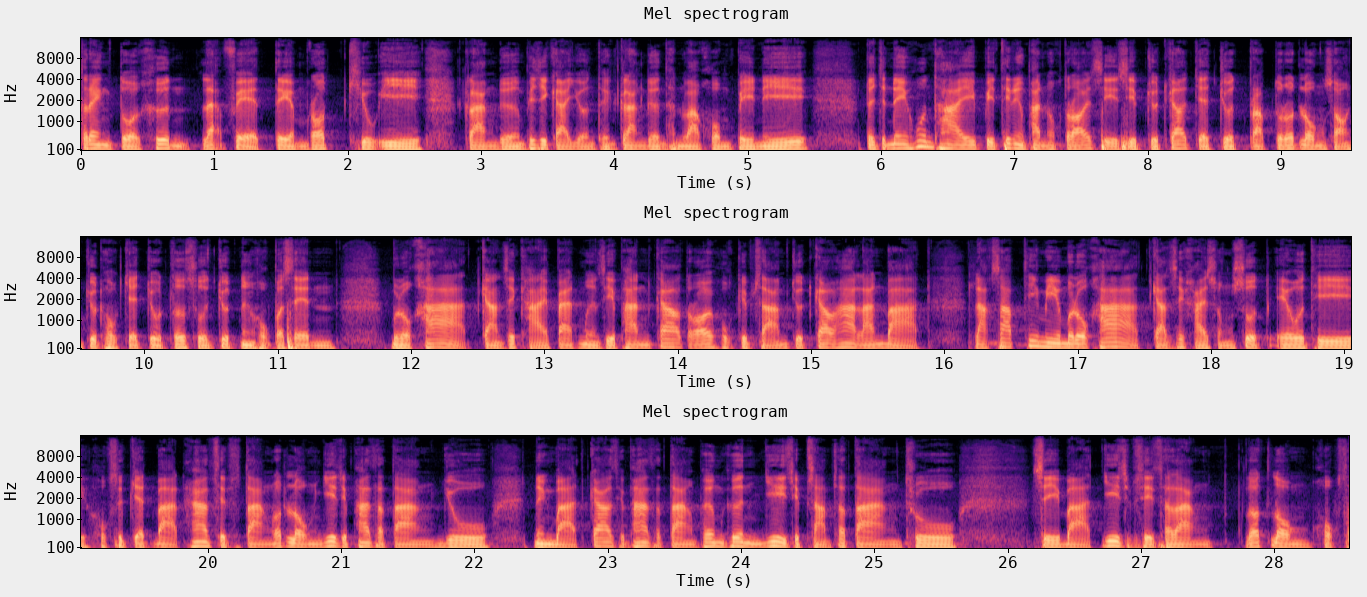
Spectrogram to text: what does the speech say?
เร่งตัวขึ้น และเฟดเตรียมลด QE กลางเดือนพฤศจิกายนถึงกลางเดือนธันวาคมปีนี้ดัชนีหุ้นไทยปิดที่ 1,640.97 จุด ปรับตัวลดลง 2.67 จุดหรือ 0.16%มูลค่าการซื้อขาย 84,963.95 ล้านบาท หลักทรัพย์ที่มีมูลค่าการซื้อขายสูงสุด AOT 67 บาท 50 สตางค์ลดลง 25 สตางค์ U 1 บาท 95 สตางค์เพิ่มขึ้น 23 สตางค์ True 4 บาท 24 สตางค์ลดลง 6 ส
